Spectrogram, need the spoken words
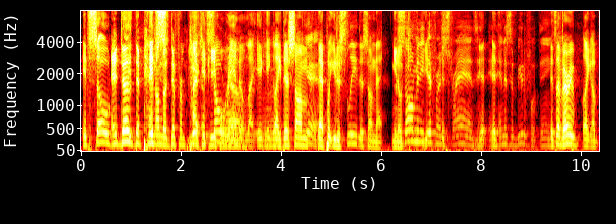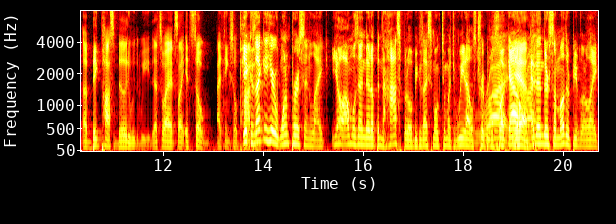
it's so. It does depend on the different yeah, types it's of people. so yeah. random. Like it, it- Mhm. like there's some Yeah. that put you to sleep. There's some that you There's know. so many yeah, different it's- strands, and, yeah, and- it's- and it's a beautiful thing. It's a man. very like a, a big possibility with weed. That's why it's like it's so I think so Yeah, popular. because I can hear one person like, "Yo, I almost ended up in the hospital because I smoked too much weed. I was tripping the fuck Right, out." yeah. And then there's some other people that are like,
